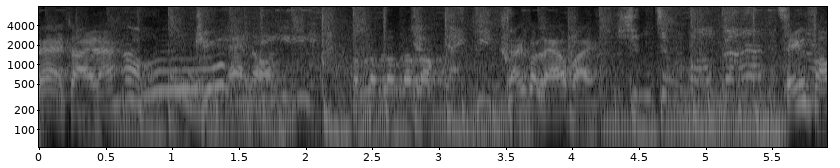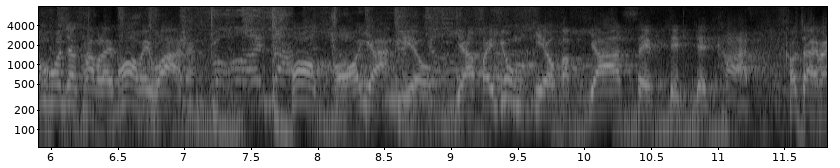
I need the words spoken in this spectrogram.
แน่ใจนะแน่นอนลบลบลบลบงั้นก็แล้วไปเองสองคนจะทำอะไรพ่อไม่ว่านะ พ่อขออย่างเดียว อย่าไปยุ่งเกี่ยวกับยาเสพติดเด็ดขาด เข้าใจไหม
